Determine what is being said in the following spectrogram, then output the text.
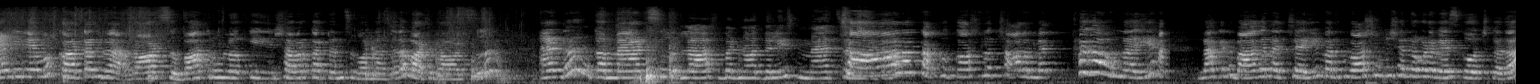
అండ్ ఇవేమో కర్టన్ రాడ్స్ బాత్రూమ్లోకి షవర్ కర్టన్స్ కొన్నాం కదా వాటి రాడ్స్ అండ్ ఇంకా mats last but not the least maths చాలా తక్కువ కాస్ట్లో చాలా మెత్తగా ఉన్నాయి. నాకైతే బాగా నచ్చాయి. మనకి వాషింగ్ మిషన్లో కూడా వేసుకోవచ్చు కదా.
